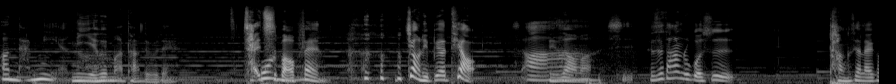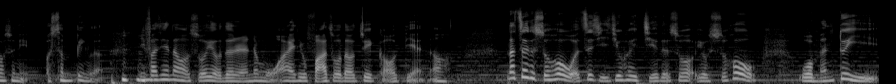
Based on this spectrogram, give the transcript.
哦，难免。你也会骂他，对不对？才吃饱饭，叫你不要跳啊，你知道吗？是。可是他如果是躺下来告诉你我生病了，你发现到所有的人的母爱就发作到最高点啊。那这个时候，我自己就会觉得说，有时候我们对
